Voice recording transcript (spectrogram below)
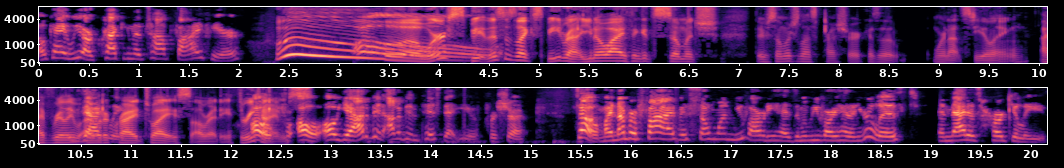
Okay, we are cracking the top 5 here. Woo! We're speed. This Oh. is like speed round. You know why I think it's so much. There's so much less pressure because we're not stealing. I've really. I would have cried twice already. Three Oh, for, times. oh, oh yeah, I'd have been I'd have been pissed at you for sure. So, my number 5 is someone you've already had, the movie you've already had on your list, and that is Hercules.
